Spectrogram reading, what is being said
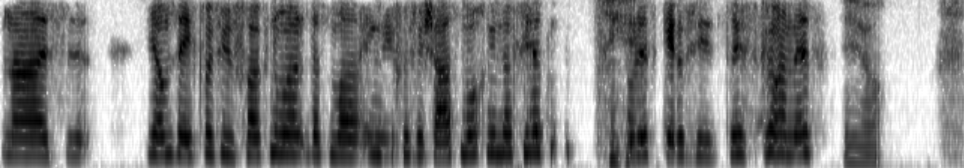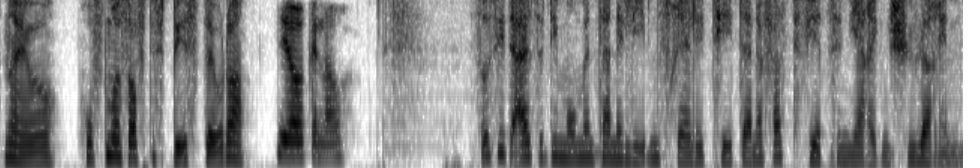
Nein, es, wir haben sich echt voll viel vorgenommen, dass wir irgendwie voll viel Chance machen in der vierten. Aber das geht auf jetzt gar nicht. Ja. Naja, hoffen wir es auf das Beste, oder? Ja, genau. So sieht also die momentane Lebensrealität einer fast 14-jährigen Schülerin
